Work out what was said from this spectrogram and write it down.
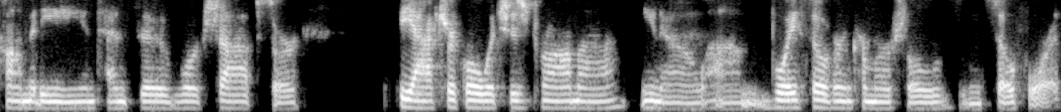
comedy intensive workshops or theatrical which is drama you know um, voiceover and commercials and so forth.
